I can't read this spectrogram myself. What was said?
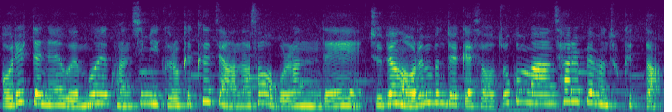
어릴 때는 외모에 관심이 그렇게 크지 않아서 몰랐는데 주변 어른분들께서 조금만 살을 빼면 좋겠다.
